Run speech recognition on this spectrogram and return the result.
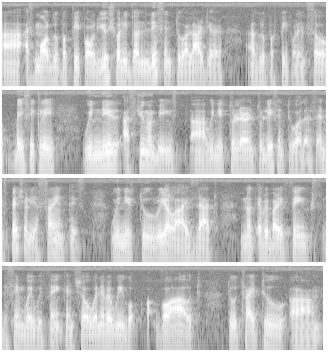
uh, a small group of people usually don't listen to a larger uh, group of people. And so basically we need as human beings uh, we need to learn to listen to others. And especially as scientists we need to realize that not everybody thinks the same way we think. And so whenever we go, go out to try to um,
